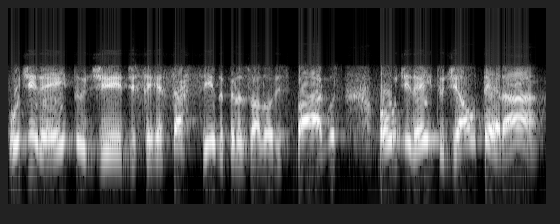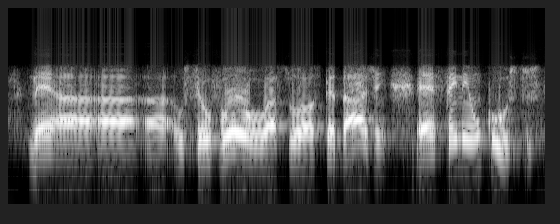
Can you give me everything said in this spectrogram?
o direito de, de ser ressarcido pelos valores pagos ou o direito de alterar né, a, a, a, o seu voo, a sua hospedagem, é, sem nenhum custo.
